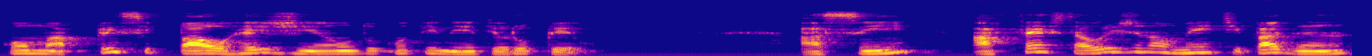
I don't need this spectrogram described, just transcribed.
como a principal região do continente europeu. Assim, a festa originalmente pagã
